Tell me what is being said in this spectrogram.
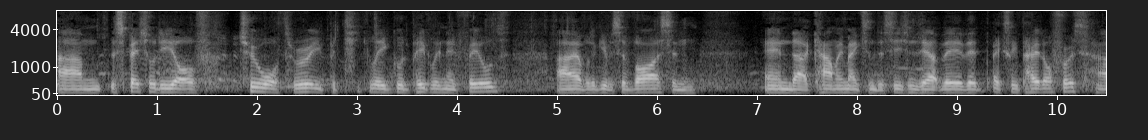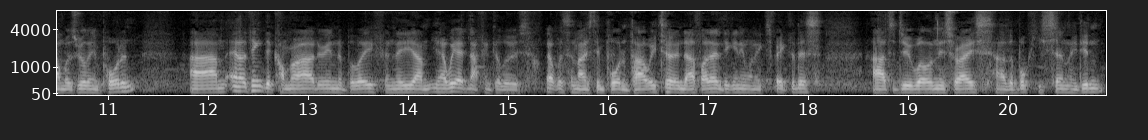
um, the specialty of two or three particularly good people in their fields, uh, able to give us advice and and uh, calmly make some decisions out there that actually paid off for us um, was really important. Um, and I think the camaraderie and the belief and the, um, you know, we had nothing to lose. That was the most important part. We turned up. I don't think anyone expected us uh, to do well in this race. Uh, the bookies certainly didn't.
